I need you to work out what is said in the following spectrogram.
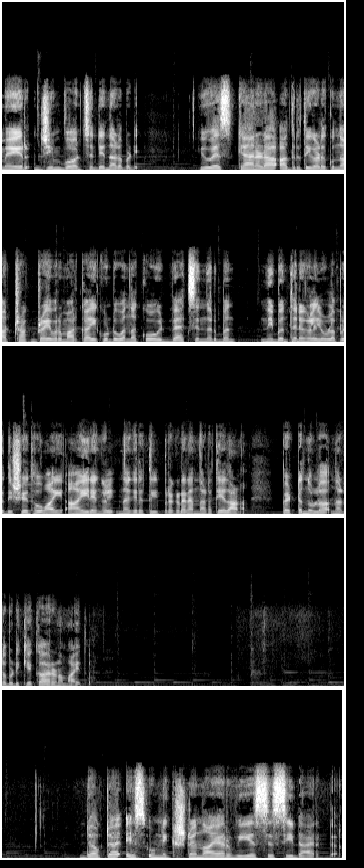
മേയർ ജിം വാട്സന്റെ നടപടി. യു എസ് കാനഡ അതിർത്തി കടക്കുന്ന ട്രക്ക് ഡ്രൈവർമാർക്കായി കൊണ്ടുവന്ന കോവിഡ് വാക്സിൻ നിബന്ധനകളിലുള്ള പ്രതിഷേധവുമായി ആയിരങ്ങൾ നഗരത്തിൽ പ്രകടനം നടത്തിയതാണ് പെട്ടെന്നുള്ള നടപടിക്ക് കാരണമായത്. Doctor S Unnikrishnan Nair V S S C director.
